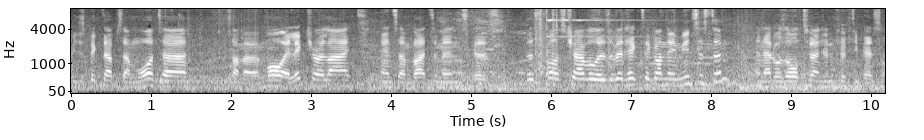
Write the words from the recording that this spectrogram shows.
We just picked up some water, some uh, more electrolyte and some vitamins because this fast travel is a bit hectic on the immune system and that was all 250 pesos.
